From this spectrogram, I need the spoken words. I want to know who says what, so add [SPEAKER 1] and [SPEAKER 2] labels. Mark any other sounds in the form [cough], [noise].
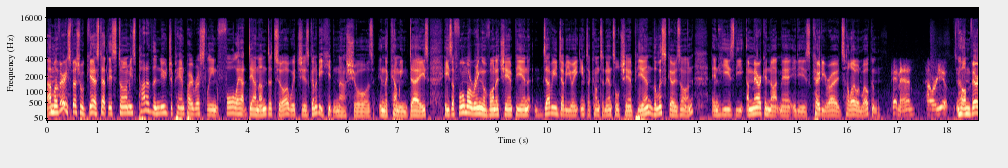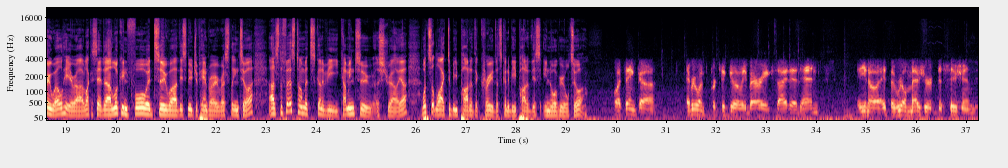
[SPEAKER 1] Um, a very special guest at this time. He's part of the New Japan Pro Wrestling Fallout Down Under tour, which is going to be hitting our shores in the coming days. He's a former Ring of Honor champion, WWE Intercontinental champion. The list goes on, and he's the American Nightmare. It is Cody Rhodes. Hello and welcome.
[SPEAKER 2] Hey, man. How are you?
[SPEAKER 1] I'm very well here. Uh, like I said, uh, looking forward to uh, this New Japan Pro Wrestling tour. Uh, it's the first time it's going to be coming to Australia. What's it like to be part of the crew that's going to be part of this inaugural tour?
[SPEAKER 2] Well, I think uh, everyone's particularly very excited, and you know, it's a real measured decision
